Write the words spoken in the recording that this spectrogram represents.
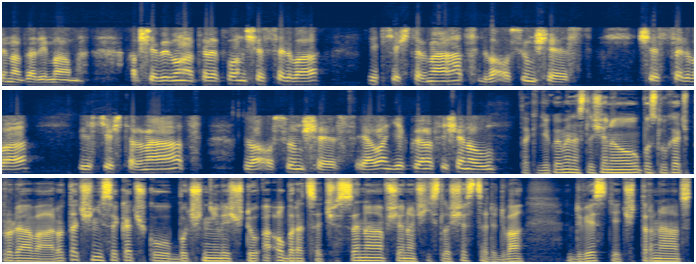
cena tady mám. A vše by bylo na telefon 602 214 286 602 214 286. Já vám děkuji na slyšenou. Tak děkujeme naslyšenou. Posluchač prodává rotační sekačku, boční lištu a obraceč sena, vše na čísle 602 214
